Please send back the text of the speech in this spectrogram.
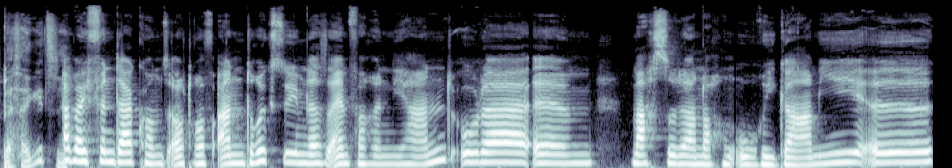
besser geht's nicht. Aber ich finde, da kommt es auch drauf an. Drückst du ihm das einfach in die Hand oder ähm, machst du da noch ein Origami, äh,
